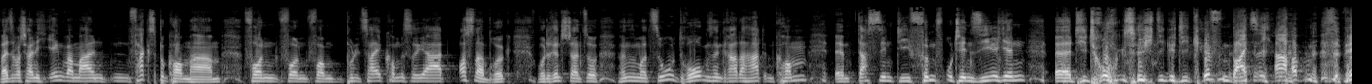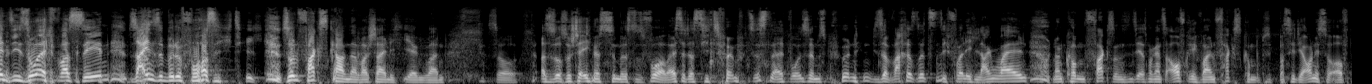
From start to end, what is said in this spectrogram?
weil sie wahrscheinlich irgendwann mal einen Fax bekommen haben von, von, vom Polizeikommissariat Osnabrück, wo drin stand so, hören Sie mal zu, Drogen sind gerade hart im Kommen. Ähm, das sind die fünf Utensilien, äh, die Drogensüchtige, die Kiffen bei sich haben. Wenn Sie so etwas sehen, seien Sie bitte vorsichtig. So ein Fax kam dann wahrscheinlich irgendwann. So, also so, so stelle ich mir das zumindest vor. Weißt du, dass die zwei Polizisten halt bei uns im Spüren in dieser Wache sitzen, sich völlig langweilen und dann kommt ein Fax und dann sind sie erstmal ganz aufgeregt aufgeregt, weil ein Fax kommt, passiert ja auch nicht so oft.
